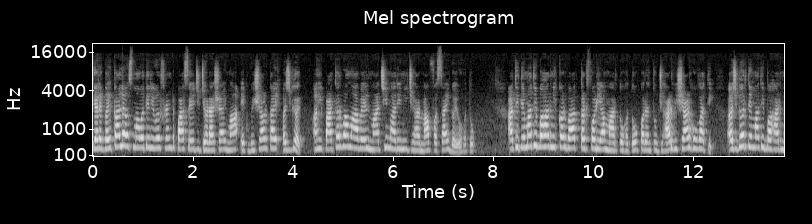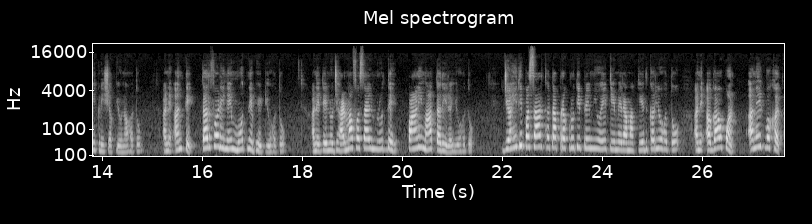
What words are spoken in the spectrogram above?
ત્યારે ગઈકાલે અસ્માવતી રિવરફ્રન્ટ પાસે જ જળાશયમાં એક વિશાળકાય અજગર અહીં પાથરવામાં આવેલ માછીમારીની ઝાડમાં ફસાઈ ગયો હતો. આથી તેમાંથી બહાર નીકળવા તડફડિયા મારતો હતો, પરંતુ ઝાડ વિશાળ હોવાથી અજગર તેમાંથી બહાર નીકળી શક્યો ન હતો અને અંતે તરફડીને મોતને ભેટ્યો હતો અને તેનો ઝાડમાં ફસાયેલ મૃતદેહ પાણીમાં તરી રહ્યો હતો. જે અહીંથી પસાર થતા પ્રકૃતિ પ્રેમીઓએ કેમેરામાં કેદ કર્યો હતો અને અગાઉ પણ અનેક વખત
